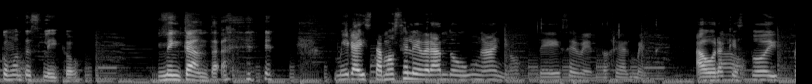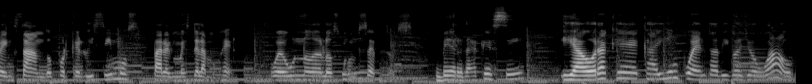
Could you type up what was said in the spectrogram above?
¿cómo te explico? Me encanta. Mira, estamos celebrando un año de ese evento realmente. Ahora que estoy pensando, porque lo hicimos para el mes de la mujer, fue uno de los conceptos. ¿Verdad que sí? Y ahora que caí en cuenta, digo yo, wow,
